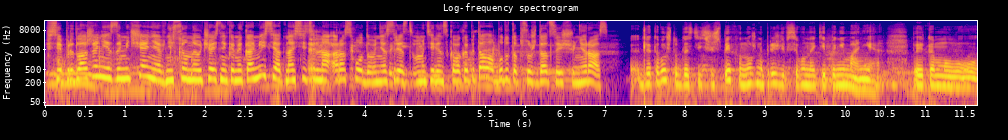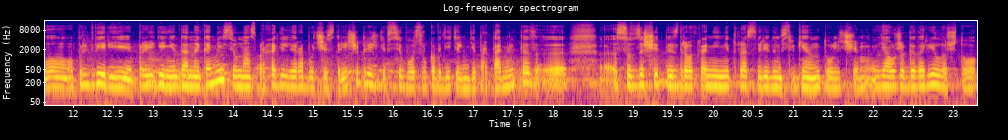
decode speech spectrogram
Все предложения и замечания, внесенные участниками комиссии относительно расходования средств материнского капитала, будут обсуждаться еще не раз. Для того, чтобы достичь успеха, нужно прежде всего найти понимание. Поэтому в преддверии проведения данной комиссии у нас проходили рабочие встречи, прежде всего с руководителем департамента э, соцзащиты и здравоохранения труда Свиридовым Сергеем Анатольевичем. Я уже говорила, что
